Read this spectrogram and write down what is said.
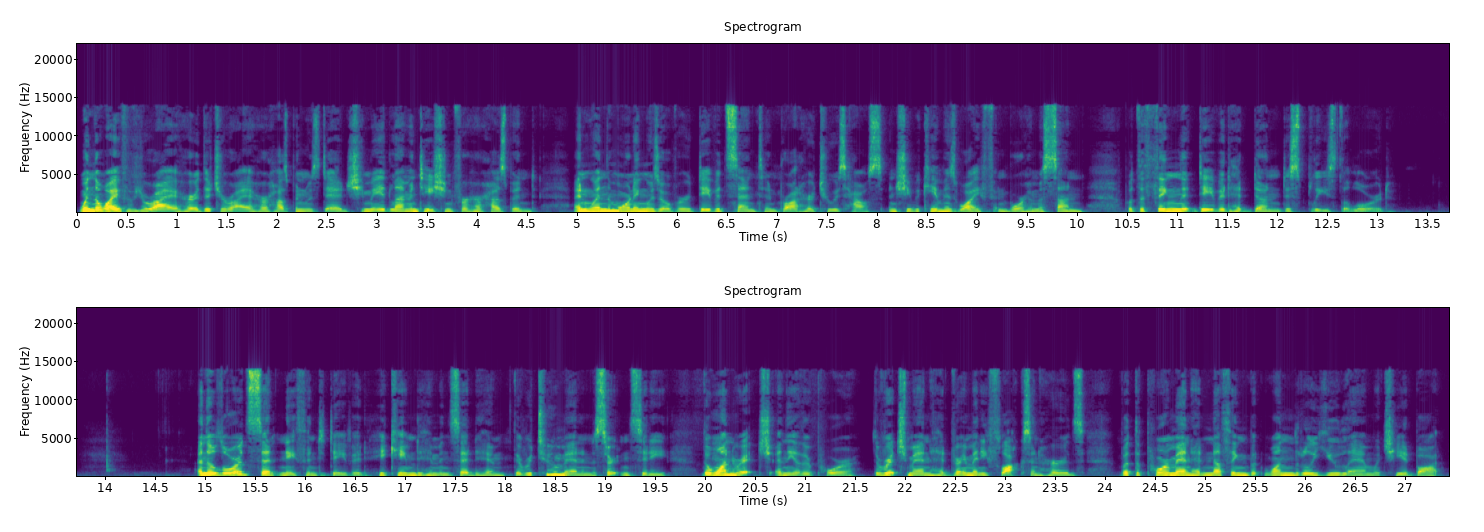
When the wife of Uriah heard that Uriah her husband was dead, she made lamentation for her husband. And when the mourning was over, David sent and brought her to his house, and she became his wife and bore him a son. But the thing that David had done displeased the Lord. And the Lord sent Nathan to David. He came to him and said to him, There were two men in a certain city, the one rich and the other poor. The rich man had very many flocks and herds, but the poor man had nothing but one little ewe lamb which he had bought.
